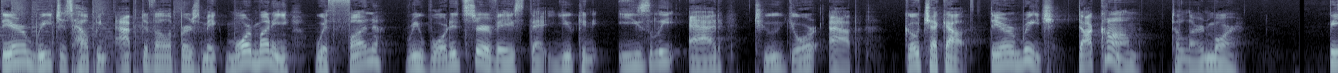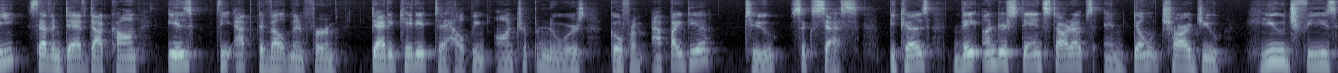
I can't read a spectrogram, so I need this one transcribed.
Theorem Reach is helping app developers make more money with fun, rewarded surveys that you can easily add to your app. Go check out theoremreach.com to learn more. B7dev.com is the app development firm dedicated to helping entrepreneurs go from app idea to success because they understand startups and don't charge you huge fees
